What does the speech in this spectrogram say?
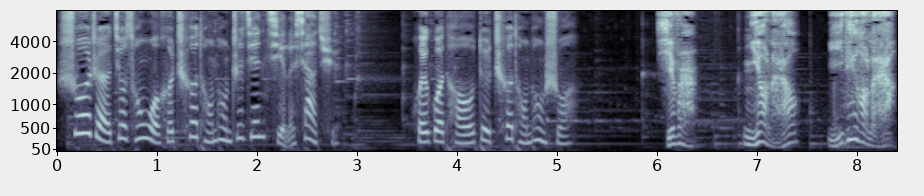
说着，就从我和车彤彤之间挤了下去，回过头对车彤彤说：“媳妇儿，你要来哦，一定要来啊！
